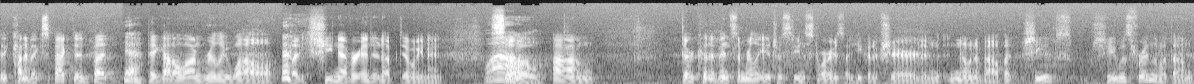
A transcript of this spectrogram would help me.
uh, kind of expected, but Yeah. they got along really well. but she never ended up doing it. Wow. So um, there could have been some really interesting stories that he could have shared and known about, but she's she was friends with them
